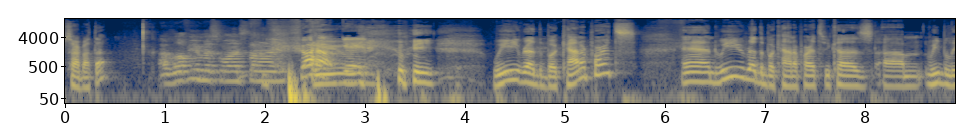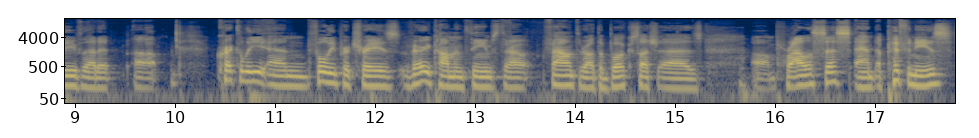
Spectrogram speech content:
Sorry about that. I love you, Miss Weinstein. Shut up, we, Gabe. we we read the book Counterparts, and we read the book Counterparts because um, we believe that it uh, correctly and fully portrays very common themes throughout found throughout the book, such as um, paralysis and epiphanies.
